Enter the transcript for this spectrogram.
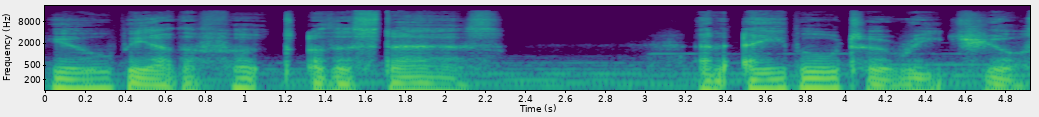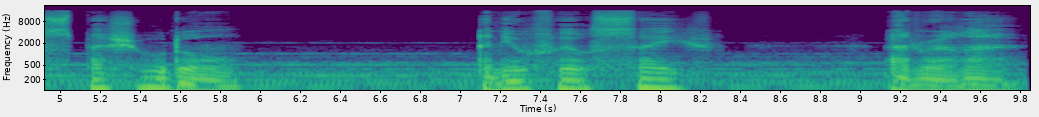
you'll be at the foot of the stairs and able to reach your special door and you'll feel safe and relaxed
